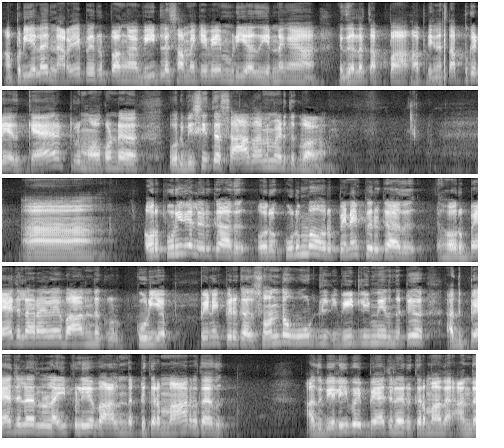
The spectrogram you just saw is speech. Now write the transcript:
அப்படியெல்லாம் நிறைய பேர் இருப்பாங்க. வீட்டில் சமைக்கவே முடியாது. என்னங்க இதெல்லாம் தப்பா? அப்படின்னா. தப்பு கிடையாது. கேரக்டர் முதற்கொண்டு ஒரு விஷயத்தை சாதாரணமாக எடுத்துக்குவாங்க. ஒரு புரிதல் இருக்காது. ஒரு குடும்பம் ஒரு பிணைப்பு இருக்காது. ஒரு பேச்சலராகவே வாழ்ந்து கூடிய பிணைப்பு இருக்காது. சொந்த வீட்ல வீட்லேயுமே இருந்துட்டு அது பேச்சலர் லைஃப்லேயே வாழ்ந்துட்டு இருக்கிற மாதிரி தான் அது அது வெளியே போய் பேச்சலர் இருக்கிற மாதிரி தான். அந்த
